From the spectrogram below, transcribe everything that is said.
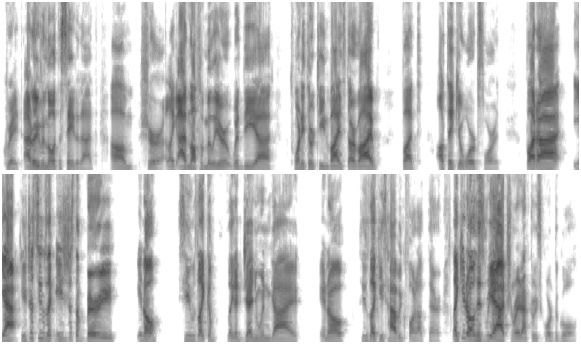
Great. I don't even know what to say to that. Um, sure. Like I'm not familiar with the uh 2013 Vine Star vibe, but I'll take your word for it. But uh yeah, he just seems like he's just a very, you know, seems like a like a genuine guy, you know. Seems like he's having fun out there. Like, you know, his reaction right after he scored the goal.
